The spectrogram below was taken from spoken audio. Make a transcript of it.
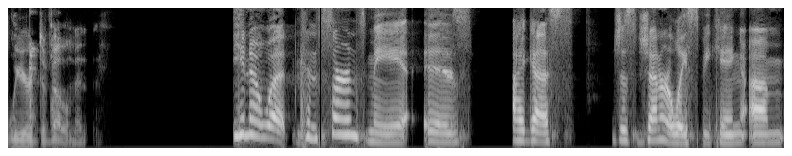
weird development? You know what concerns me is, I guess, just generally speaking, um,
